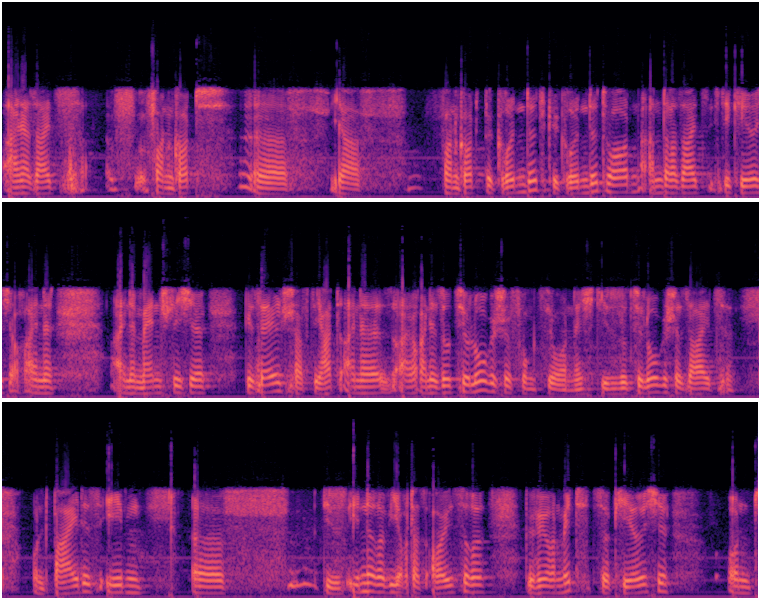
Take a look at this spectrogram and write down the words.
einerseits von Gott äh, ja von Gott begründet, gegründet worden. Andererseits ist die Kirche auch eine, eine menschliche Gesellschaft. Sie hat eine, eine soziologische Funktion, nicht? Diese soziologische Seite. Und beides eben, äh, dieses Innere wie auch das Äußere, gehören mit zur Kirche. Und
